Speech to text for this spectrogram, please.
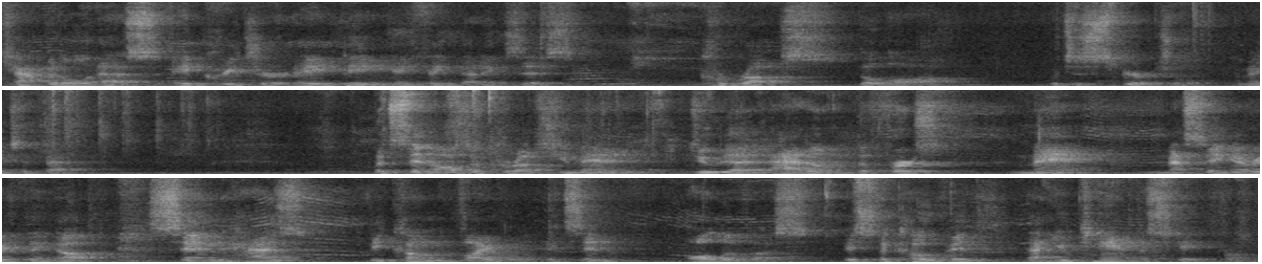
capital S, a creature, a being, a thing that exists, corrupts the law, which is spiritual, and makes it bad. But sin also corrupts humanity. Due to Adam, the first man, messing everything up, sin has become viral. It's in all of us. It's the COVID that you can't escape from.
